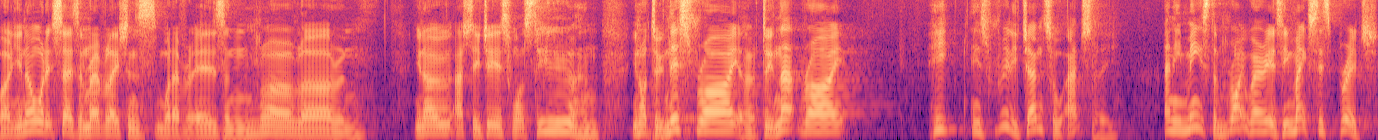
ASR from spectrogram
well, you know what it says in Revelations, whatever it is, and blah, blah, and you know, actually, Jesus wants to, and you're not doing this right, and not doing that right. He is really gentle, actually. And he meets them right where he is. He makes this bridge.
